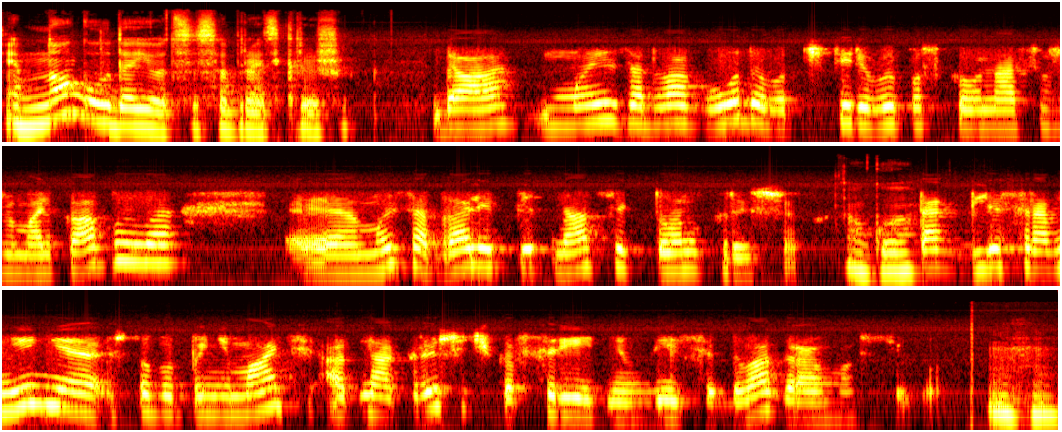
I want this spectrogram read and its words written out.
И много удается собрать крышек? Да, мы за два года, вот четыре выпуска у нас уже малька было, Э, мы собрали 15 тонн крышек. Ого. Так, для сравнения, чтобы понимать, одна крышечка в среднем весит 2 грамма всего. Угу.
